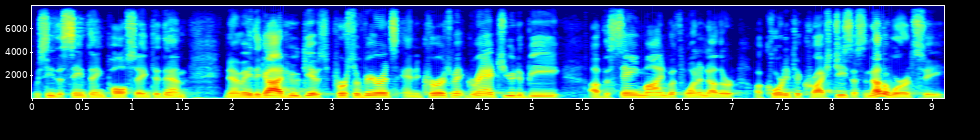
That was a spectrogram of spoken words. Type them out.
We see the same thing Paul saying to them. Now may the God who gives perseverance and encouragement grant you to be of the same mind with one another according to Christ Jesus. In other words, see,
